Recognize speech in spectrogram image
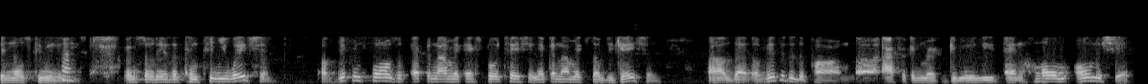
in those communities. Huh. And so there's a continuation of different forms of economic exploitation, economic subjugation uh, that are visited upon uh, African American communities and home ownership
